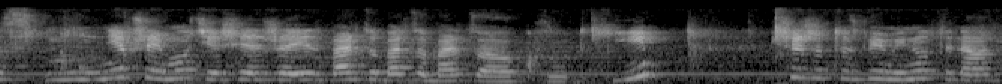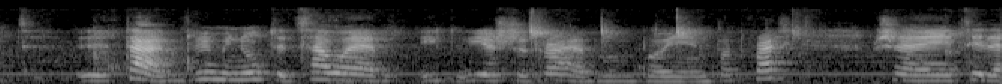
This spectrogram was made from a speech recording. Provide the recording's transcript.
s- nie przejmujcie się, że jest bardzo, bardzo, bardzo krótki. Myślę, że to dwie minuty nawet, y, tak, dwie minuty całe i jeszcze trochę bym powinien potrwać. Przynajmniej tyle,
